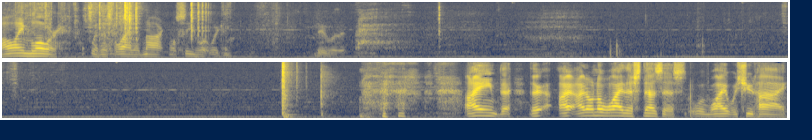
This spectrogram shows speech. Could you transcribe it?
I'll aim lower with this lighted nock. We'll see what we can do with it. I aimed there. I, I don't know why this does this, why it would shoot high,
